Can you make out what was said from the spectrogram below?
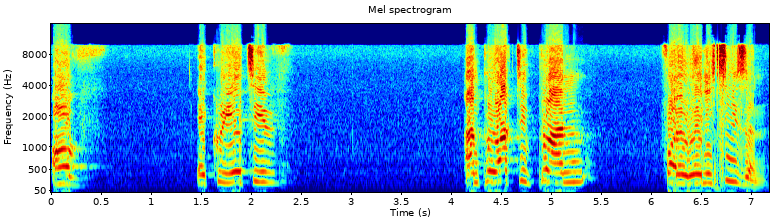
of a creative and proactive plan for the rainy season.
